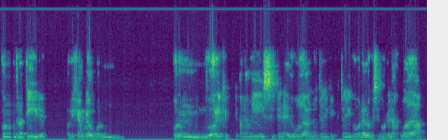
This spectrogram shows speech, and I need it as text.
contra Tigre, por ejemplo, por un por un gol que para mí, si tenés dudas, lo tenés que, tenés que cobrar lo que se cobró la jugada,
